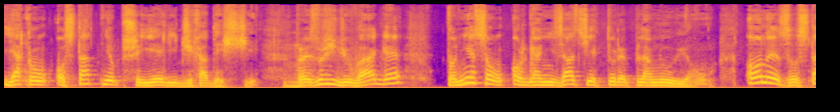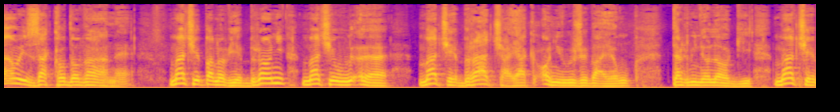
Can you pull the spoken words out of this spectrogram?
jaką ostatnio przyjęli dżihadyści. Mhm. Proszę zwrócić uwagę, to nie są organizacje, które planują. One zostały zakodowane. Macie panowie broń, macie, e, macie bracia, jak oni używają terminologii. Macie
